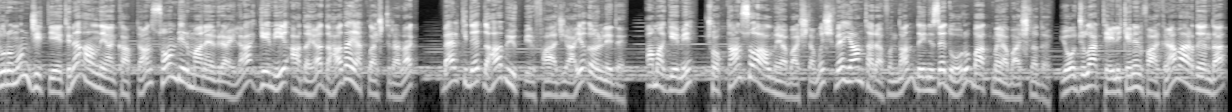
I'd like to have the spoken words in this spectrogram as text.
Durumun ciddiyetini anlayan kaptan son bir manevrayla gemiyi adaya daha da yaklaştırarak belki de daha büyük bir faciayı önledi. Ama gemi çoktan su almaya başlamış ve yan tarafından denize doğru batmaya başladı. Yolcular tehlikenin farkına vardığında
